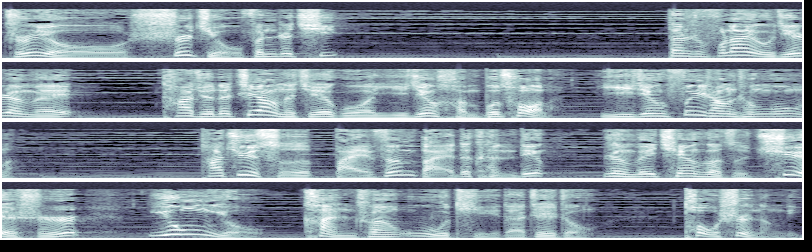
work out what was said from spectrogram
只有十九分之七。但是弗莱有吉认为，他觉得这样的结果已经很不错了，已经非常成功了。他据此百分百的肯定，认为千鹤子确实拥有看穿物体的这种透视能力。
